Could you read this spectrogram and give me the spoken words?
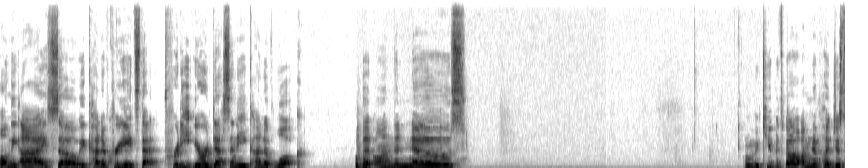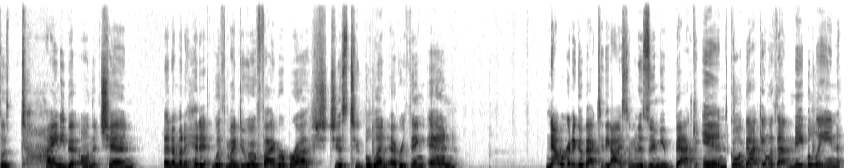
on the eye. So it kind of creates that pretty iridescent kind of look. A little bit on the nose. On the cupid's bow, I'm going to put just a tiny bit on the chin. Then I'm going to hit it with my Duo Fiber brush just to blend everything in. Now we're going to go back to the eye, so I'm to zoom you back in. Going back in with that Maybelline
